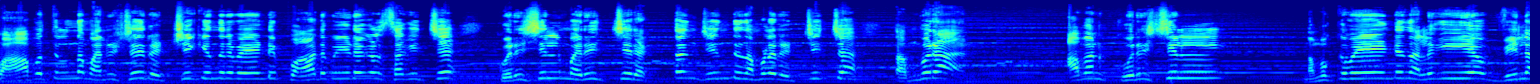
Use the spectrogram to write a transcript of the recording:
പാപത്തിൽ നിന്ന് മനുഷ്യനെ രക്ഷിക്കുന്നതിന് വേണ്ടി പാടുപീടകൾ സഹിച്ച് കുരിശിൽ മരിച്ച് രക്തം ചിന്തി നമ്മളെ രക്ഷിച്ച തമ്പുരാൻ അവൻ കുരിശിൽ നമുക്ക് വേണ്ടി നൽകിയ വില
